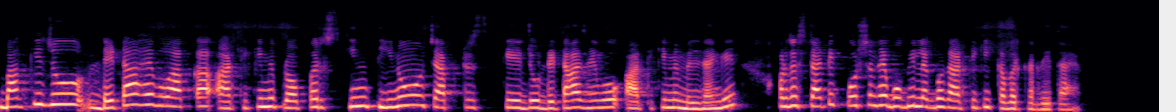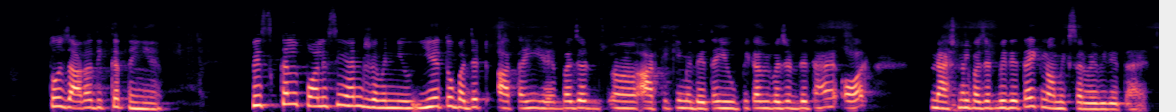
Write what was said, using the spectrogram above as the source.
बाकी जो डेटा है, वो आपका आर्थिकी में प्रॉपर इन तीनों चैप्टर्स के जो डेटाज हैं, वो आर्थिकी में मिल जाएँगे, और जो स्टैटिक पोर्शन है, वो भी लगभग आर्थिकी कवर कर देता है। तो ज़्यादा दिक्कत नहीं है। फ़िज़िकल पॉलिसी एंड रेवेन्यू ये तो बजट आता ही है। बजट आर्थिकी में देता है यूपी का भी बजट देता है और नेशनल बजट भी देता है इकोनॉमिक सर्वे भी देता है।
